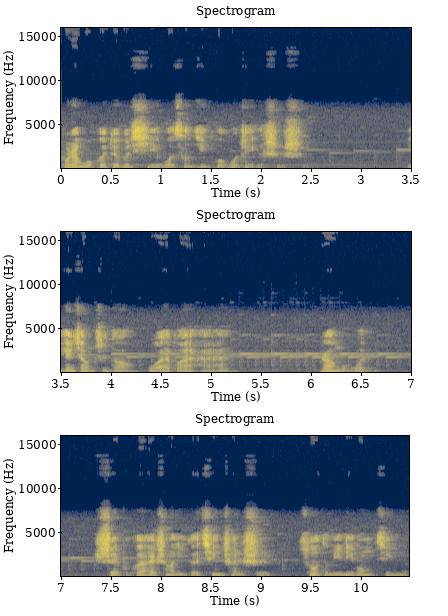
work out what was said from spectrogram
不然我会对不起我曾经活过这个事实。你很想知道我爱不爱海安？让我问，谁不会爱上一个清晨时做的迷离梦境呢？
